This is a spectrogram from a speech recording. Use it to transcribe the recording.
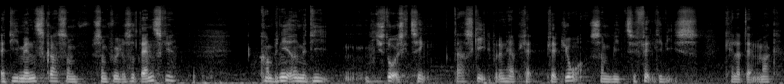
af de mennesker, som, som føler sig danske, kombineret med de mm, historiske ting, der er sket på den her plat jord, som vi tilfældigvis kalder Danmark.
